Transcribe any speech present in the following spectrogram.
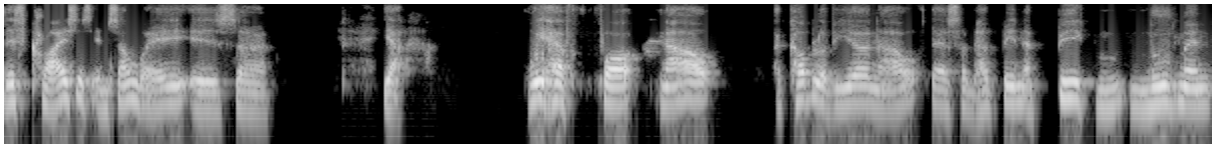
this crisis, in some way, is uh, yeah. We have for now a couple of years now. There's have been a big movement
